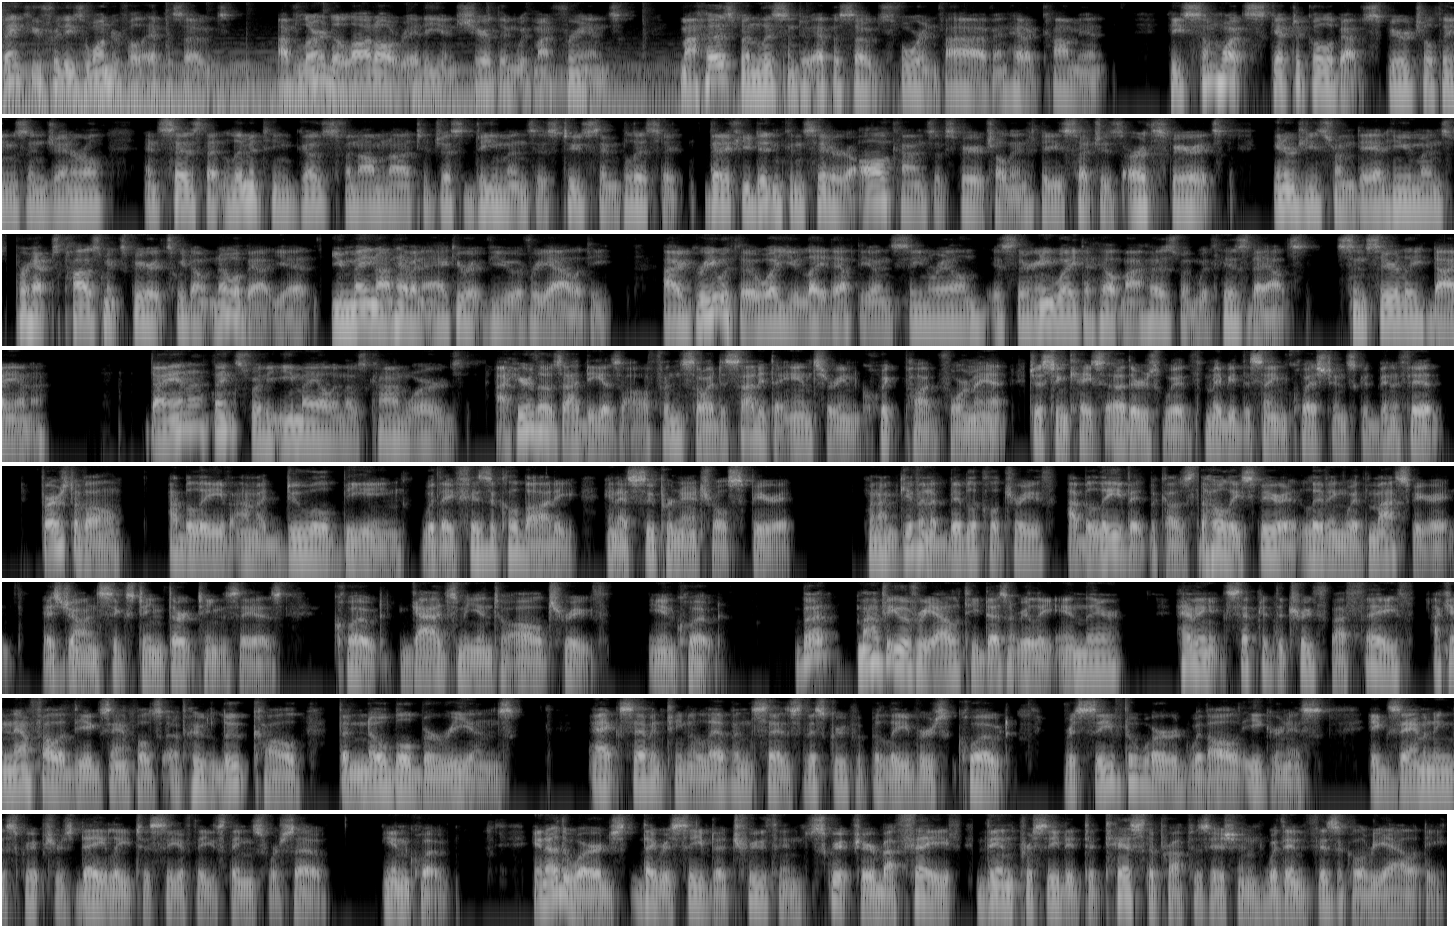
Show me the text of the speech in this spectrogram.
Thank you for these wonderful episodes. I've learned a lot already and shared them with my friends. My husband listened to episodes four and five and had a comment. He's somewhat skeptical about spiritual things in general and says that limiting ghost phenomena to just demons is too simplistic. That if you didn't consider all kinds of spiritual entities, such as earth spirits, energies from dead humans, perhaps cosmic spirits we don't know about yet, you may not have an accurate view of reality. I agree with the way you laid out the unseen realm. Is there any way to help my husband with his doubts? Sincerely, Diana. Diana, thanks for the email and those kind words. I hear those ideas often, so I decided to answer in quick pod format, just in case others with maybe the same questions could benefit. First of all, I believe I'm a dual being with a physical body and a supernatural spirit. When I'm given a biblical truth, I believe it because the Holy Spirit living with my spirit, as John 16, 13 says, quote, guides me into all truth, end quote. But my view of reality doesn't really end there. Having accepted the truth by faith, I can now follow the examples of who Luke called the noble Bereans. Acts 17:11 says this group of believers, quote, received the word with all eagerness, examining the scriptures daily to see if these things were so, end quote. In other words, they received a truth in scripture by faith, then proceeded to test the proposition within physical reality.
